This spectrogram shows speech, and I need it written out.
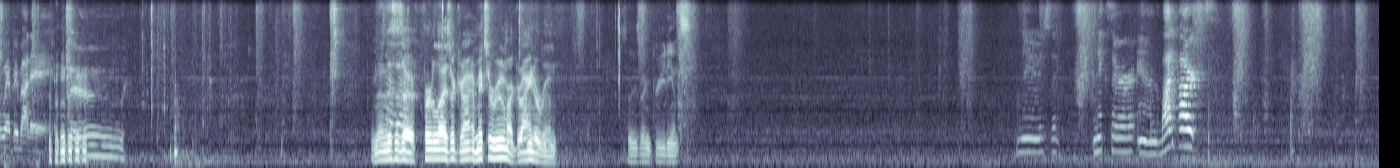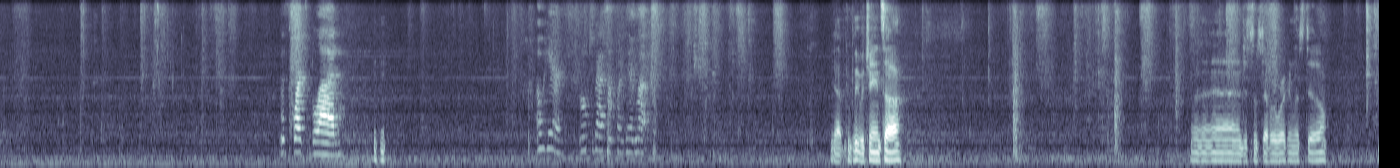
Hello, everybody. Boo. And then this is our fertilizer grind, or mixer room, our grinder room. So these are ingredients. There's the mixer and the body parts. That squirts blood. oh, here. Oh, too bad it's not plugged in. Look. Yep, complete with chainsaw. And just some stuff we're working with still.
